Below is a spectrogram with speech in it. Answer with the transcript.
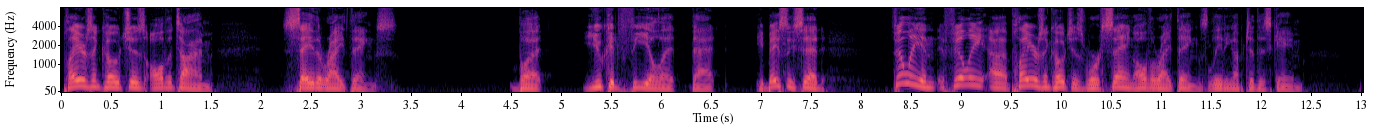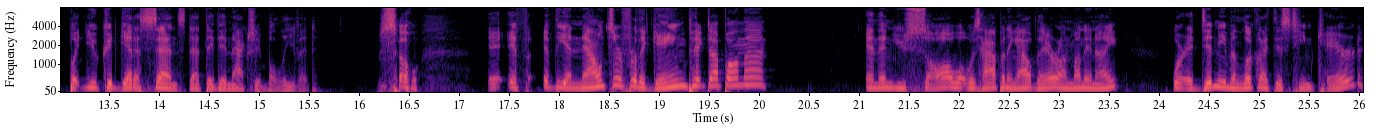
players and coaches all the time say the right things but you could feel it that he basically said Philly and Philly uh, players and coaches were saying all the right things leading up to this game, but you could get a sense that they didn't actually believe it. So if if the announcer for the game picked up on that and then you saw what was happening out there on Monday night, where it didn't even look like this team cared.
